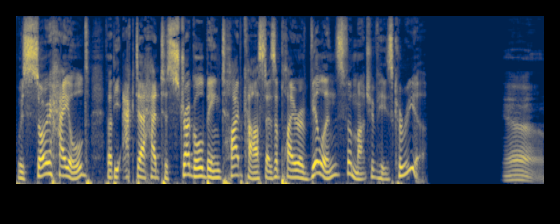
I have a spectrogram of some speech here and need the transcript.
was so hailed that the actor had to struggle being typecast as a player of villains for much of his career. Yeah.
